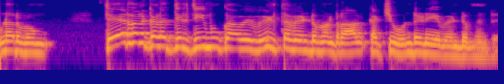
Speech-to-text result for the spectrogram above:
உணர்வும் தேர்தல் களத்தில் திமுகவை வீழ்த்த வேண்டுமென்றால் கட்சி ஒன்றிணைய வேண்டும் என்று.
